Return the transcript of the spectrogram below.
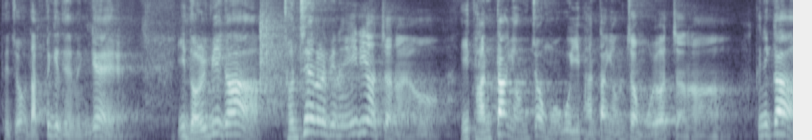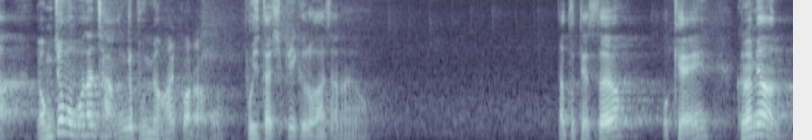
되죠? 납득이 되는 게, 이 넓이가, 전체 넓이는 1이었잖아요. 이 반땅 0.5고 이 반땅 0.5였잖아. 그러니까 0.5보단 작은 게 분명할 거라고. 보시다시피 그러하잖아요. 납득됐어요? 오케이. 그러면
